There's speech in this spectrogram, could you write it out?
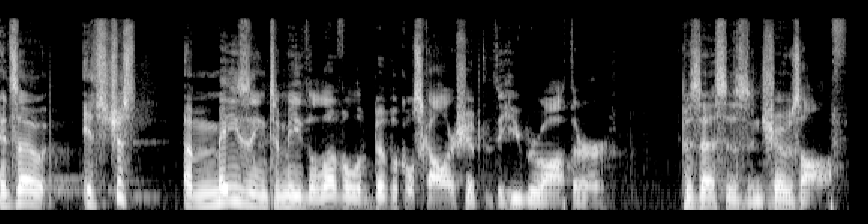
And so it's just amazing to me the level of biblical scholarship that the Hebrew author possesses and shows off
